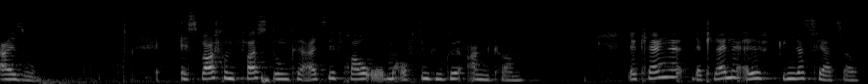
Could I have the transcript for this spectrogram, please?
Also, es war schon fast dunkel, als die Frau oben auf dem Hügel ankam. Der kleine, der kleine Elf ging das Herz auf.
